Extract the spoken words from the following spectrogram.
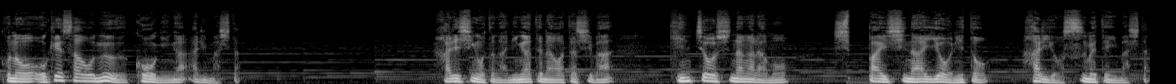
このおけさを縫う講義がありました。針仕事が苦手な私は緊張しながらも失敗しないようにと針を進めていました。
